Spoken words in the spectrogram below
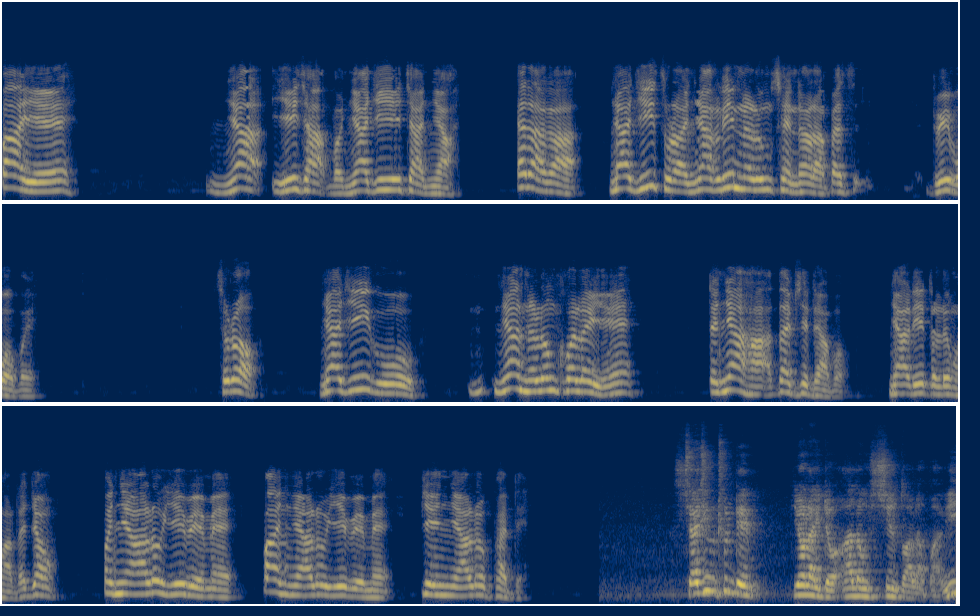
ပရဲ့ညရေးချပေါ့ညကြီးရေးချညအဲ့ဒါကညကြီးဆိုတာညကလေးနှလုံးဆင်ထားတာပတ် တွေးပေါ်ပဲဆိုတော့ညကြီးကိုညနှလုံးခွဲလိုက်ရင်တညဟာအသက်ဖြစ်တာပေါ့ညလေးတစ်လုံးဟာဒါကြောင့်ပညာလို့ရေးပေမဲ့ပညာလို့ရေးပေမဲ့ပညာလို့ဖတ်တယ်ဆရာကြီးဦးထွန်းတင်ပြောလိုက်တော့အားလုံးရှင်းသွားတော့ပါပြီ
